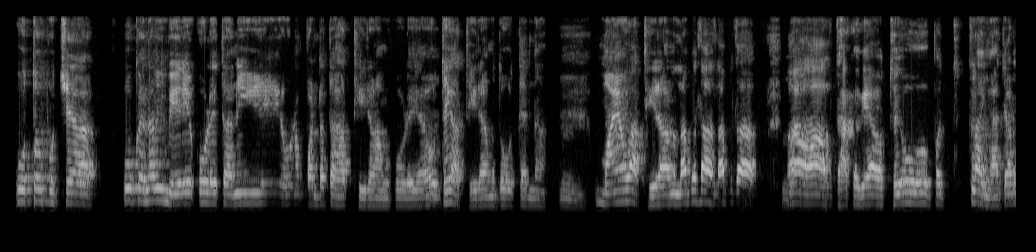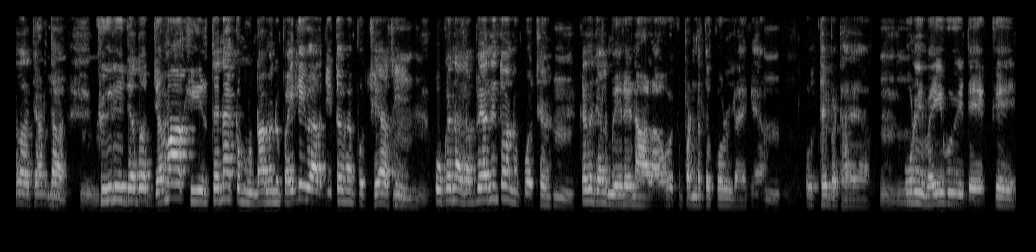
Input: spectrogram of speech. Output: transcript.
ਉਤੋਂ ਪੁੱਛਿਆ ਉਹ ਕਹਿੰਦਾ ਵੀ ਮੇਰੇ ਕੋਲੇ ਤਾਂ ਨਹੀਂ ਇਹ ਹੁਣ ਪੰਡਤ ਹਾਥੀ ਰਾਮ ਕੋਲੇ ਆ ਉੱਥੇ ਹਾਥੀ ਰਾਮ ਦੋ ਤਿੰਨ। ਮੈਂ ਉਹ ਹਾਥੀ ਰਾਮ ਲੱਭਦਾ ਲੱਭਦਾ ਆਪ ਥੱਕ ਗਿਆ ਉੱਥੇ ਉਹ ਢਲਾਈਆਂ ਚੜਦਾ ਚੜਦਾ ਖੀਰੀ ਜਦੋਂ ਜਮਾ ਖੀਰ ਤੇ ਨਾ ਇੱਕ ਮੁੰਡਾ ਮੈਨੂੰ ਪਹਿਲੀ ਵਾਰ ਜੀ ਤੋਂ ਮੈਂ ਪੁੱਛਿਆ ਸੀ ਉਹ ਕਹਿੰਦਾ ਲੱਭਿਆ ਨਹੀਂ ਤੁਹਾਨੂੰ ਕੁਛ? ਕਹਿੰਦਾ ਚੱਲ ਮੇਰੇ ਨਾਲ ਆਓ ਇੱਕ ਪੰਡਤ ਕੋਲ ਲੈ ਗਿਆ। ਉੱਥੇ ਬਿਠਾਇਆ। ਉਹਨੇ ਵਈ ਹੋਈ ਦੇਖ ਕੇ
